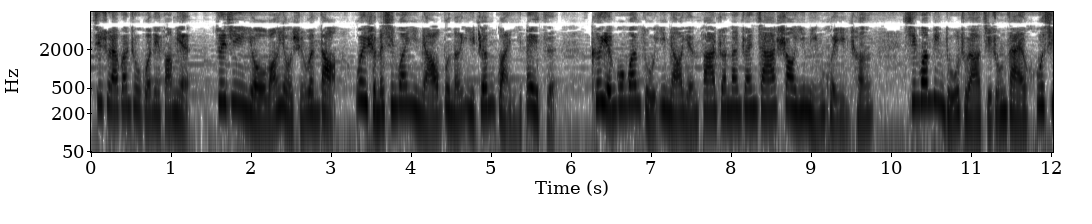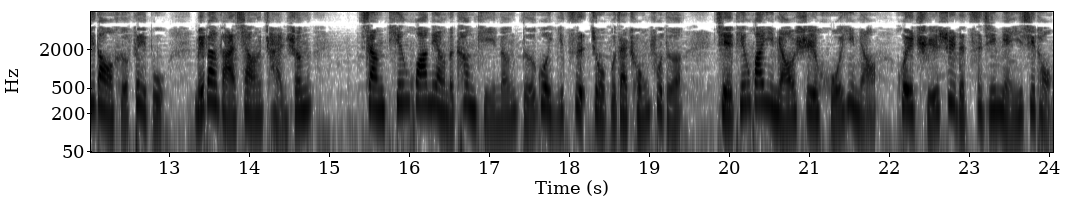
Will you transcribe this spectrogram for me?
继续来关注国内方面。最近有网友询问到，为什么新冠疫苗不能一针管一辈子？科研攻关组疫苗研发专班专家邵一鸣回应称，新冠病毒主要集中在呼吸道和肺部，没办法像产生像天花那样的抗体，能得过一次就不再重复得。且天花疫苗是活疫苗，会持续的刺激免疫系统；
